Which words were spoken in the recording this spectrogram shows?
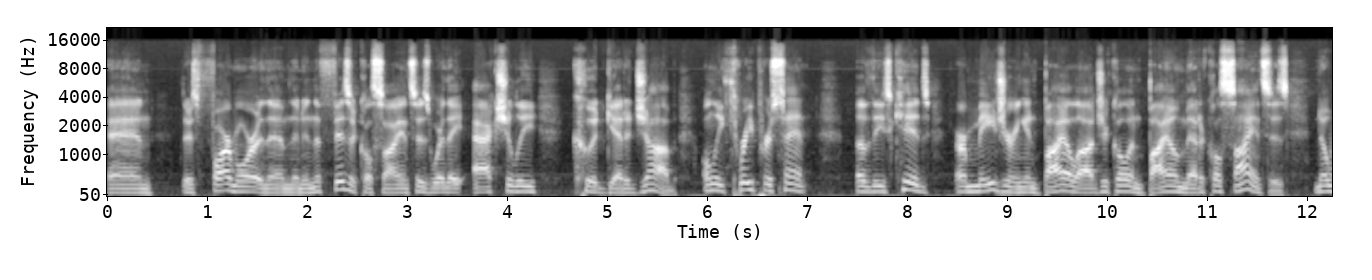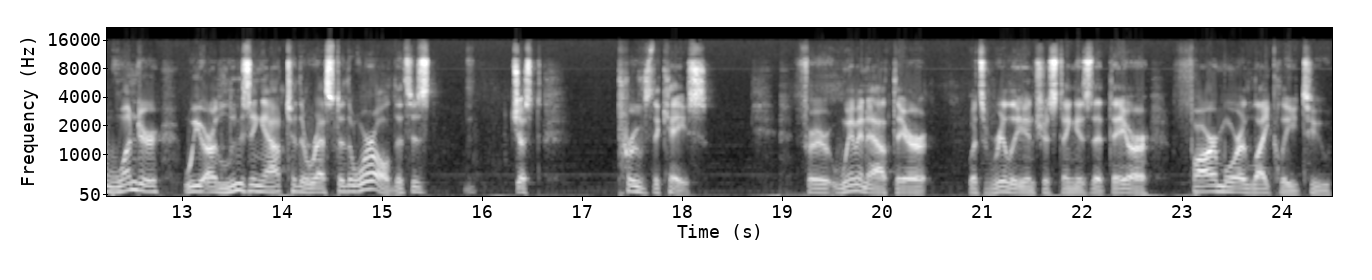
and there's far more of them than in the physical sciences where they actually could get a job. Only 3% of these kids are majoring in biological and biomedical sciences. No wonder we are losing out to the rest of the world. This is just proves the case. For women out there, what's really interesting is that they are far more likely to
